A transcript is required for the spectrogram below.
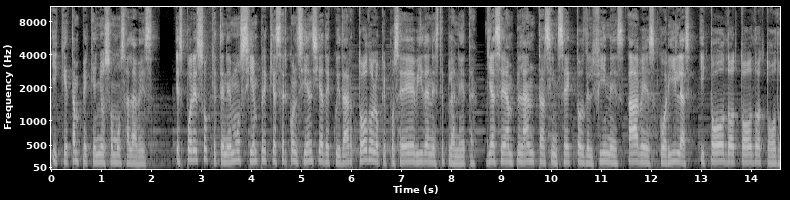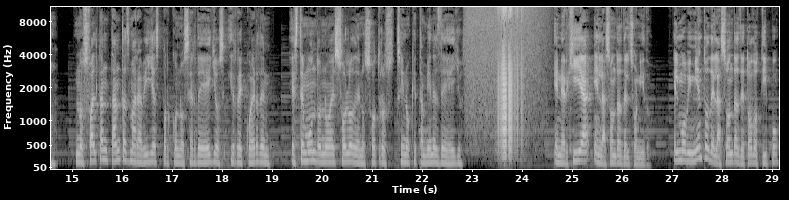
y qué tan pequeños somos a la vez. Es por eso que tenemos siempre que hacer conciencia de cuidar todo lo que posee vida en este planeta, ya sean plantas, insectos, delfines, aves, gorilas y todo, todo, todo. Nos faltan tantas maravillas por conocer de ellos y recuerden, este mundo no es solo de nosotros, sino que también es de ellos. Energía en las ondas del sonido. El movimiento de las ondas de todo tipo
